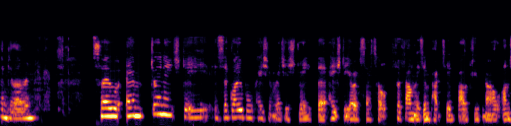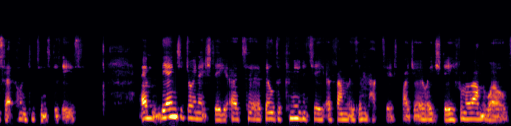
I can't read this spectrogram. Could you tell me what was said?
Thank you, Lauren. So um, Join HD is a global patient registry that HDYO have set up for families impacted by juvenile onset Huntington's disease. Um, the aims of Join HD are to build a community of families impacted by JOHD from around the world,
